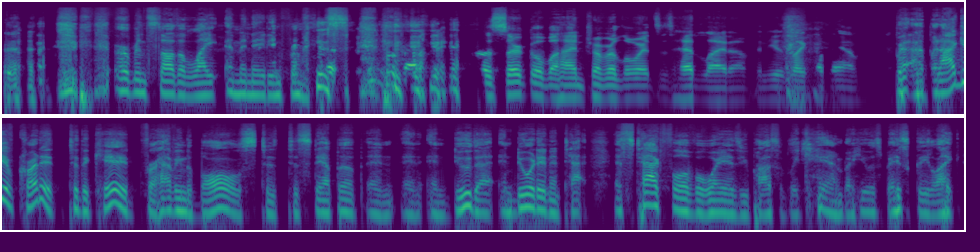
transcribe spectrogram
urban saw the light emanating from his A circle behind Trevor Lawrence's head light up, and he was like, "Oh damn." But I- but I give credit to the kid for having the balls to to step up and and and do that and do it in a ta- as tactful of a way as you possibly can. But he was basically like,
